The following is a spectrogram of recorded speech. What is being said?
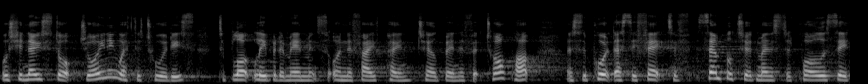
will she now stop joining with the Tories to block Labour amendments on the £5 child benefit top-up and support this effective, simple-to-administer policy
